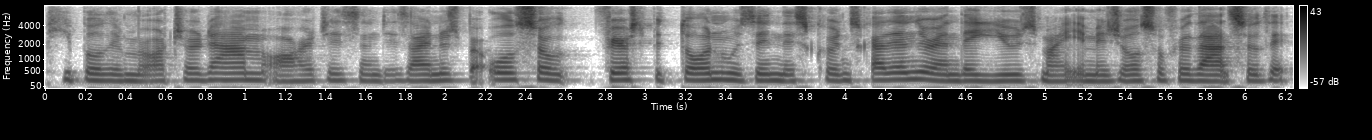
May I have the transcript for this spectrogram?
people in Rotterdam, artists and designers. But also, Vers Beton was in this Kunstkalender, and they used my image also for that. So they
